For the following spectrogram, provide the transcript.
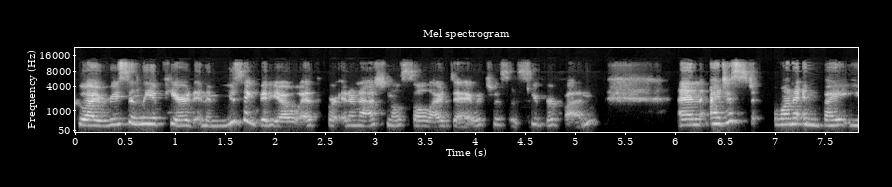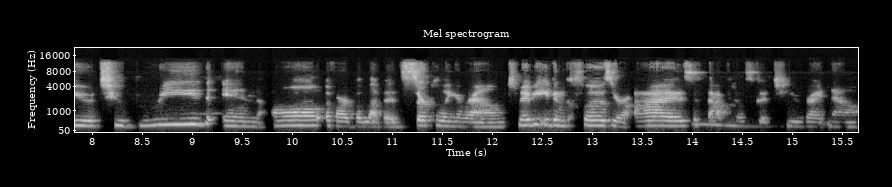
who I recently appeared in a music video with for International Soul Art Day, which was super fun. And I just want to invite you to breathe in all of our beloveds circling around. Maybe even close your eyes if that feels good to you right now.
